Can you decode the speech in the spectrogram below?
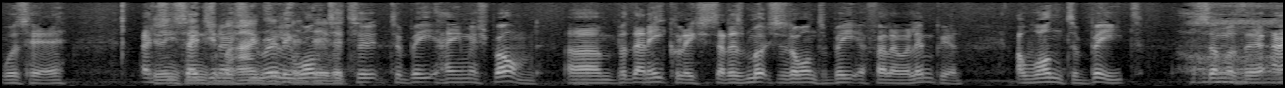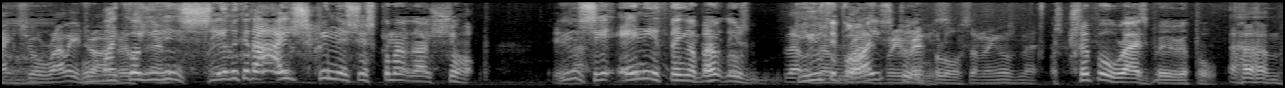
was here. And she said, you know, she really wanted to, to beat Hamish Bond. Um, but then equally, she said, as much as I want to beat a fellow Olympian, I want to beat some of the actual rally drivers. Oh my God! You And didn't see, Look at that ice cream that's just come out of that shop. You Yeah. didn't see anything about those that was a beautiful ice raspberry creams. ripple or something, wasn't it? It's triple raspberry ripple.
